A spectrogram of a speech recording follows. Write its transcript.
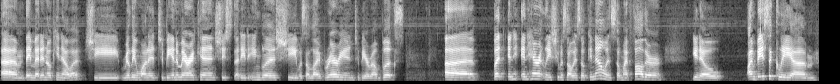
Um, they met in Okinawa. She really wanted to be an American. She studied English. She was a librarian to be around books. Uh, but in, inherently, she was always Okinawan. So my father, you know, I'm basically um,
